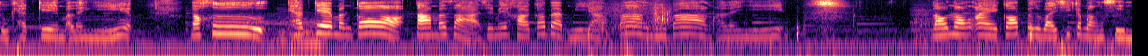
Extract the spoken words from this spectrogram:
ดูแคทเกมอะไรอย่างนี้ แล้วคือแคทเกมมันก็ตามภาษาใช่ไหมคะ ก็แบบมีหยาบบ้างดีบ้างอะไรอย่างนี้ แล้วน้องไอก็เป็นวัยที่กำลังซึม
